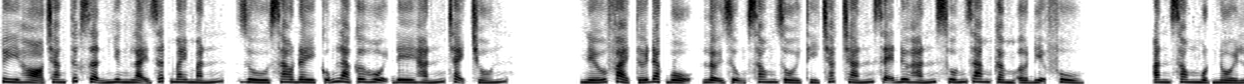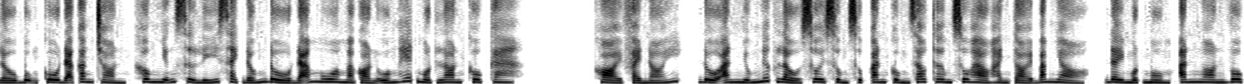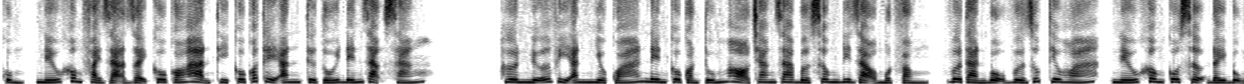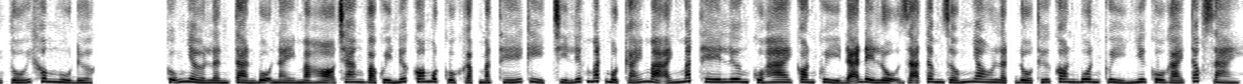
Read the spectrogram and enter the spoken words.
Tuy họ trang tức giận nhưng lại rất may mắn, dù sao đây cũng là cơ hội để hắn chạy trốn. Nếu phải tới đặc bộ, lợi dụng xong rồi thì chắc chắn sẽ đưa hắn xuống giam cầm ở địa phủ. Ăn xong một nồi lầu bụng cô đã căng tròn, không những xử lý sạch đống đồ đã mua mà còn uống hết một lon coca. Khỏi phải nói, đồ ăn nhúng nước lẩu sôi sùng sục ăn cùng rau thơm su hào hành tỏi băm nhỏ, đầy một mồm, ăn ngon vô cùng, nếu không phải dạ dậy cô có hạn thì cô có thể ăn từ tối đến dạng sáng. Hơn nữa vì ăn nhiều quá nên cô còn túm họ trang ra bờ sông đi dạo một vòng, vừa tàn bộ vừa giúp tiêu hóa, nếu không cô sợ đầy bụng tối không ngủ được. Cũng nhờ lần tàn bộ này mà họ trang và quỷ nước có một cuộc gặp mặt thế kỷ chỉ liếc mắt một cái mà ánh mắt thê lương của hai con quỷ đã để lộ dã tâm giống nhau lật đổ thứ con buôn quỷ như cô gái tóc dài.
